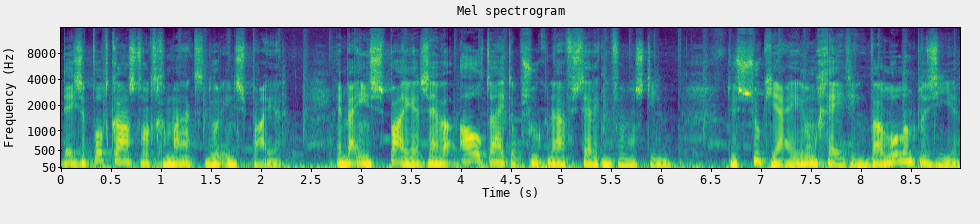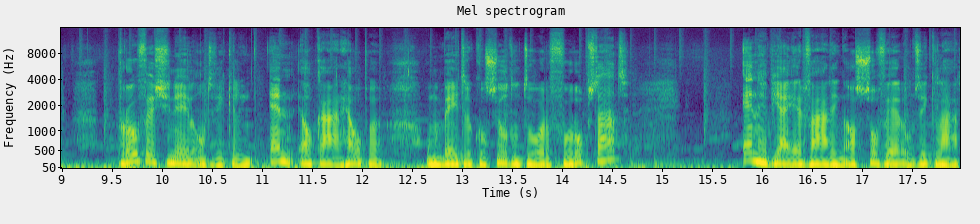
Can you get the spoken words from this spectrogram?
Deze podcast wordt gemaakt door Inspire. En bij Inspire zijn we altijd op zoek naar versterking van ons team. Dus zoek jij een omgeving waar lol en plezier, professionele ontwikkeling en elkaar helpen om een betere consultant te worden voorop staat? En heb jij ervaring als softwareontwikkelaar,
